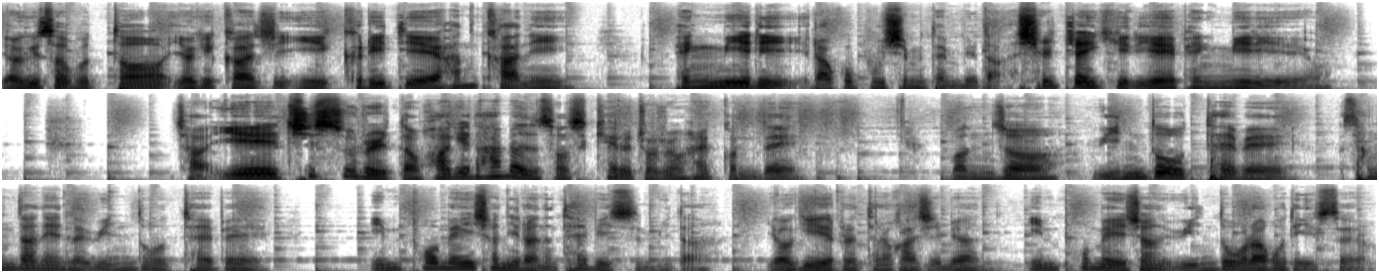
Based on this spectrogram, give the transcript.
여기서부터 여기까지 이 그리드의 한 칸이 100mm라고 보시면 됩니다. 실제 길이의 100mm예요. 자, 이 치수를 일단 확인하면서 스케일을 조정할 건데 먼저 윈도우 탭에 상단에 있는 윈도우 탭에 인포메이션이라는 탭이 있습니다. 여기를 들어가시면 인포메이션 윈도우라고 되어 있어요.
